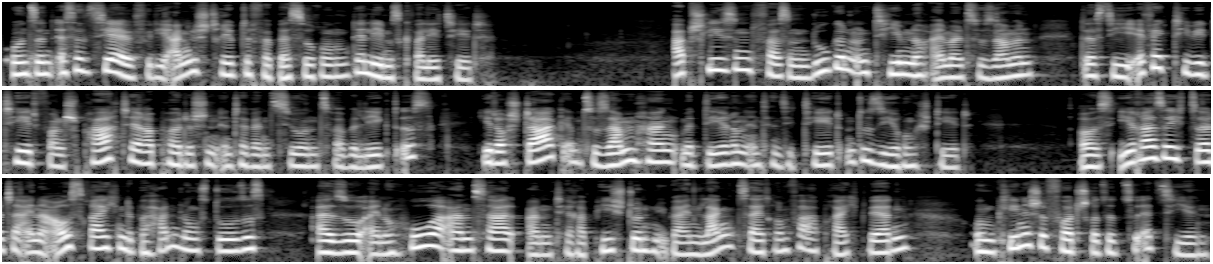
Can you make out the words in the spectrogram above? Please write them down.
und sind essentiell für die angestrebte Verbesserung der Lebensqualität Abschließend fassen Dugan und Team noch einmal zusammen, dass die Effektivität von sprachtherapeutischen Interventionen zwar belegt ist, jedoch stark im Zusammenhang mit deren Intensität und Dosierung steht. Aus ihrer Sicht sollte eine ausreichende Behandlungsdosis, also eine hohe Anzahl an Therapiestunden über einen langen Zeitraum verabreicht werden, um klinische Fortschritte zu erzielen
